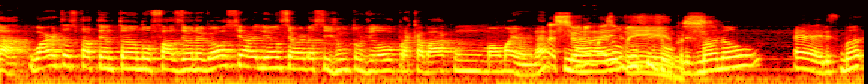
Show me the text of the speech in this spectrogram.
Tá, o Arthas tá tentando fazer o negócio e a Aliança e a Horda se juntam de novo pra acabar com o mal maior, né? É, se une mais eles ou não se menos. juntam, eles mandam. É, eles mandam.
